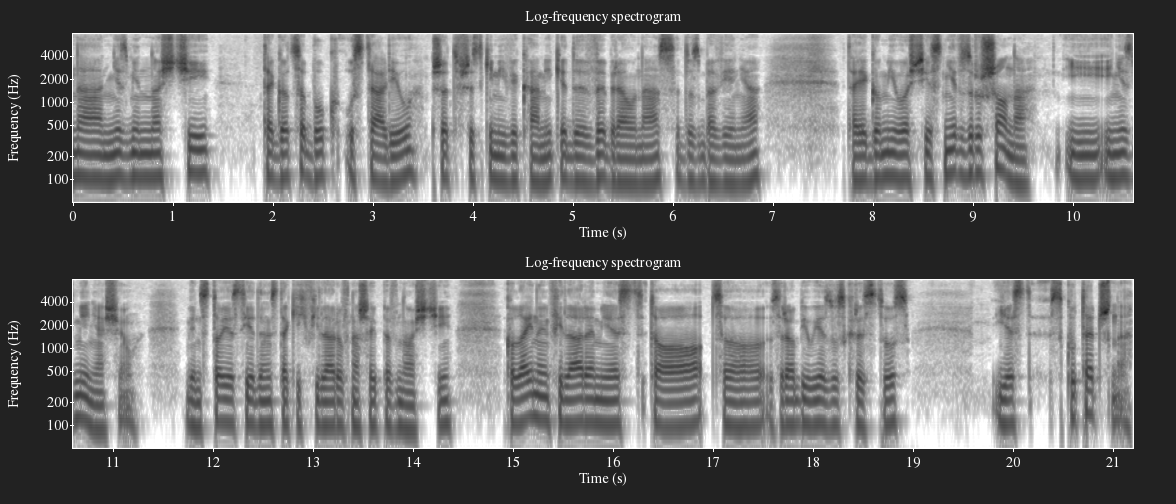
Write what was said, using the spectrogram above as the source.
na niezmienności tego, co Bóg ustalił przed wszystkimi wiekami, kiedy wybrał nas do zbawienia. Ta Jego miłość jest niewzruszona i, i nie zmienia się. Więc to jest jeden z takich filarów naszej pewności. Kolejnym filarem jest to, co zrobił Jezus Chrystus. Jest skuteczne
